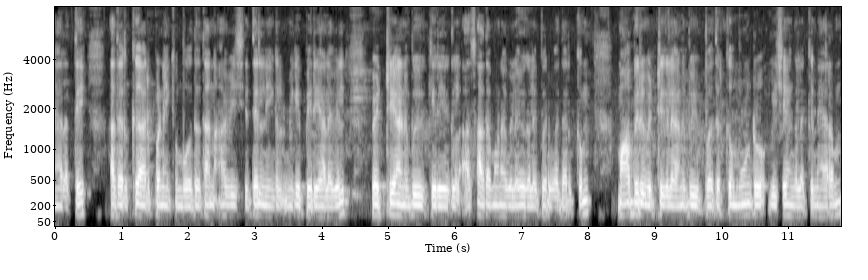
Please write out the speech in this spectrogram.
நேரத்தை அதற்கு அர்ப்பணிக்கும் போது தான் அவ்விஷயத்தில் நீங்கள் மிகப்பெரிய அளவில் வெற்றி அனுபவிக்கிறீர்கள். அசாதமான விளைவுகளை பெறுவதற்கும் மாபெரும் வெற்றிகளை அனுபவிப்பதற்கும் மூன்று விஷயங்களுக்கு நேரம்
